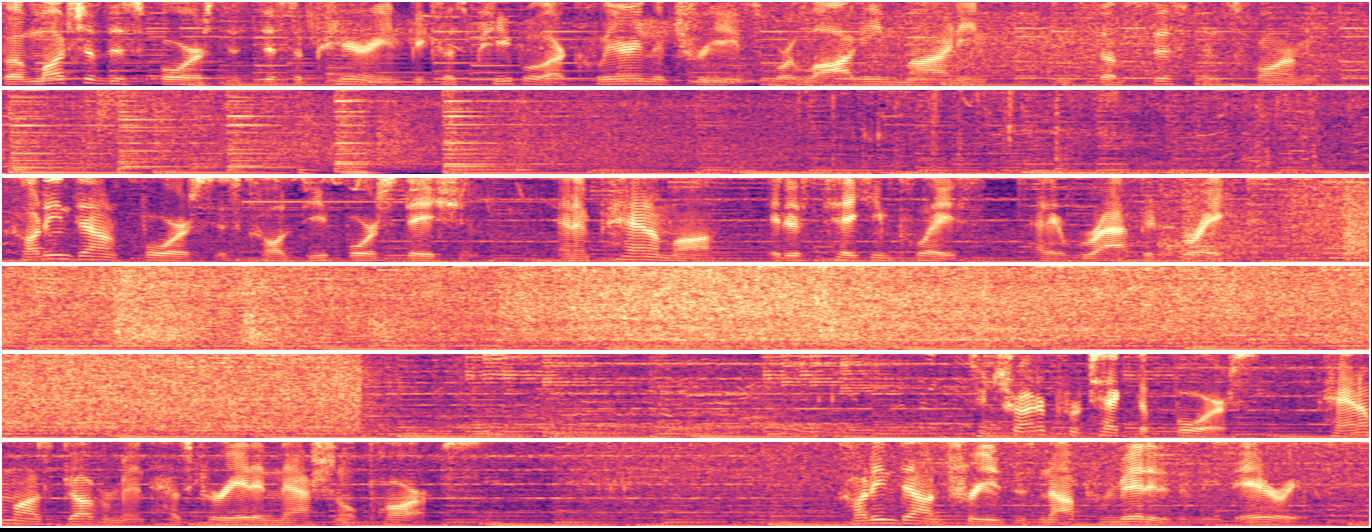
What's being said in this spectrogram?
But much of this forest is disappearing because people are clearing the trees for logging, mining, and subsistence farming. Cutting down forests is called deforestation, and in Panama, it is taking place at a rapid rate. To try to protect the forest, Panama's government has created national parks. Cutting down trees is not permitted in these areas.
